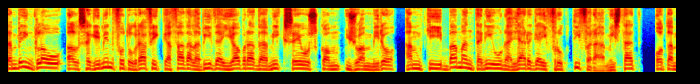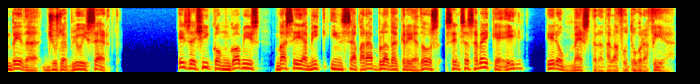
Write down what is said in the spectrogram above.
també inclou el seguiment fotogràfic que fa de la vida i obra d'amics seus com Joan Miró, amb qui va mantenir una llarga i fructífera amistat, o també de Josep Lluís Cert. És així com Gomis va ser amic inseparable de creadors sense saber que ell era un mestre de la fotografia.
